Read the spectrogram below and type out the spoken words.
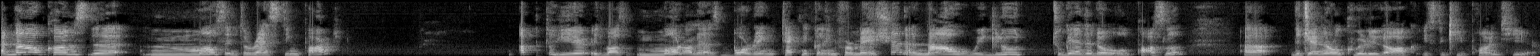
And now comes the most interesting part. Up to here it was more or less boring technical information and now we glued together the whole puzzle. Uh, the general query log is the key point here.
